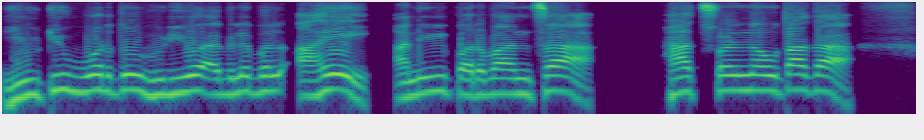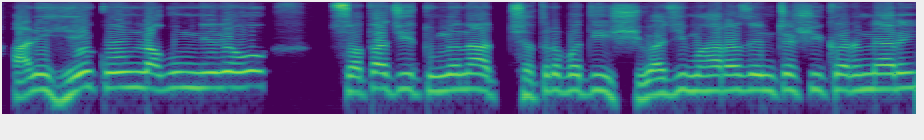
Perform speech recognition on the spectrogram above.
युट्यूबवर तो व्हिडिओ अवेलेबल आहे अनिल परबांचा. हाच फळ नव्हता का? आणि हे कोण लागून गेले हो? स्वतःची तुलना छत्रपती शिवाजी महाराज यांच्याशी करणारे?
